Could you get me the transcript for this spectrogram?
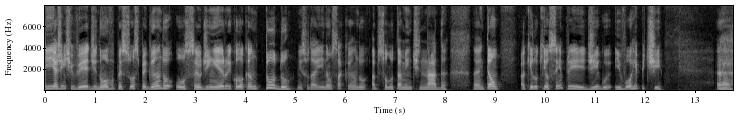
E a gente vê de novo pessoas pegando o seu dinheiro e colocando tudo nisso daí, não sacando absolutamente nada. Né? Então, aquilo que eu sempre digo e vou repetir: é,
